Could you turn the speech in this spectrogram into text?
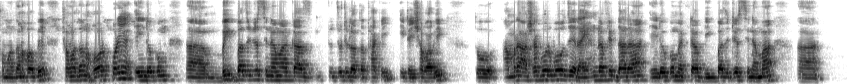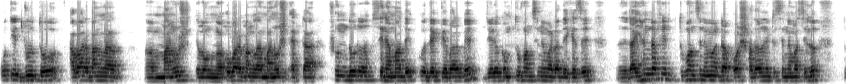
সমাধান হবে। সমাধান হওয়ার পরে এইরকম বিগ বাজেটের সিনেমার কাজ একটু জটিলতা থাকেই, এটাই স্বাভাবিক। তো আমরা আশা করব যে রায়হান রাফির দ্বারা এরকম একটা বিগ বাজেটের সিনেমা অতি দ্রুত আবার আহ, মানুষ এবং ওপার বাংলার মানুষ একটা সুন্দর সিনেমা দেখতে পারবে। যেরকম তুফান সিনেমাটা দেখেছে রাইহান রাফির তুফান সিনেমাটা অসাধারণ একটি সিনেমা ছিল। তো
